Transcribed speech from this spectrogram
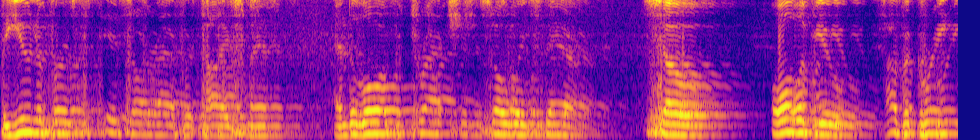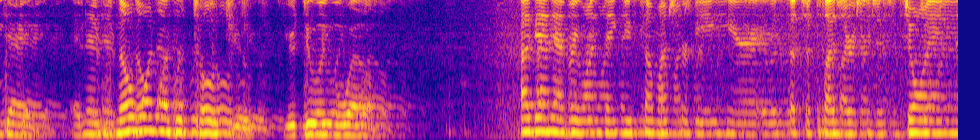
the universe is our advertisement, and the law of attraction is always there. So, all of you, have a great day. And if no one ever told you, you're doing well. Again, everyone, thank you so much for being here. It was such a pleasure to just join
